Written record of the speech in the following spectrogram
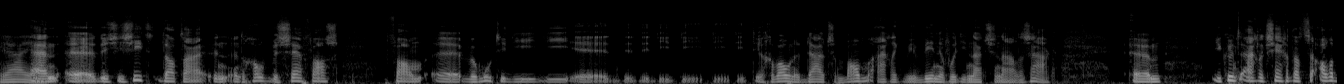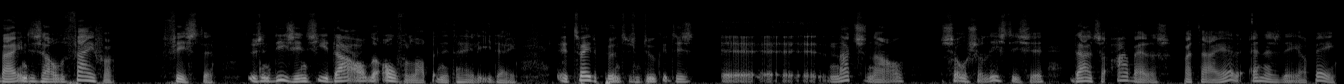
Ja, ja. En uh, dus je ziet dat daar een, een groot besef was van uh, we moeten die, die, uh, die, die, die, die, die, die, de gewone Duitse man eigenlijk weer winnen voor die nationale zaak. Um, je kunt eigenlijk zeggen dat ze allebei in dezelfde vijver visten. Dus in die zin zie je daar al de overlap in het hele idee. Het tweede punt is natuurlijk, het is nationaal socialistische Duitse arbeiderspartij, hè, de NSDAP.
